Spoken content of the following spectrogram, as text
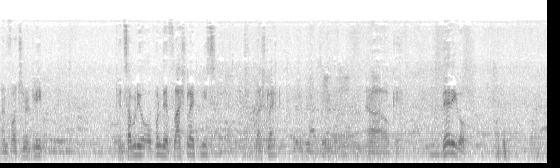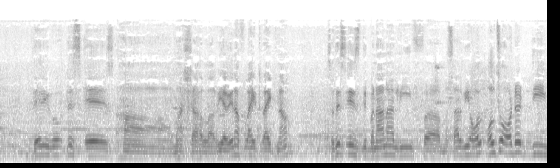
Unfortunately, can somebody open their flashlight, please? Flashlight. Ah, okay. There you go. There you go. This is, ah, mashallah. We have enough light right now. So this is the banana leaf uh, masala. We al- also ordered the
